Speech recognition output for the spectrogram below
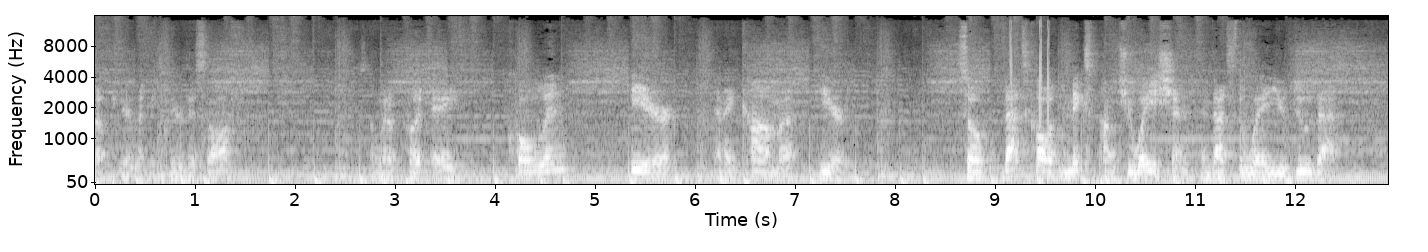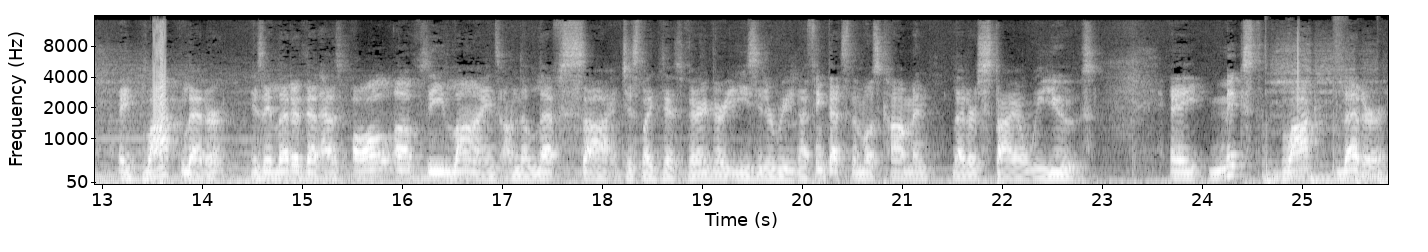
up here. Let me clear this off. So I'm going to put a colon here and a comma here. So that's called mixed punctuation, and that's the way you do that. A block letter is a letter that has all of the lines on the left side, just like this. Very, very easy to read. I think that's the most common letter style we use. A mixed block letter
